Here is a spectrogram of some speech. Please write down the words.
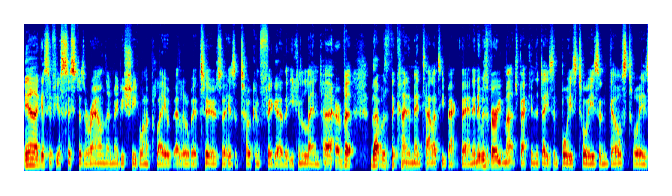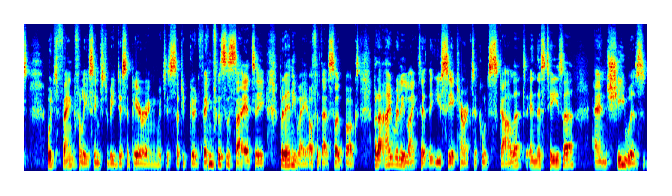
Yeah, I guess if your sister's around, then maybe she'd want to play a little bit too. So here's a token figure that you can lend her. But that was the kind of mentality back then. And it was very much back in the days of boys' toys and girls' toys, which thankfully seems to be disappearing, which is such a good thing for society. But anyway, off of that soapbox. But I really liked it that you see a character called Scarlett in this teaser and she was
